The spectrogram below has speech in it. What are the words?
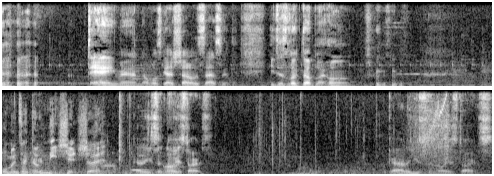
Dang man, almost got shadow assassin. He just looked up like, huh? 我们在等你现身。 Gotta use the noise darts. Gotta use the noise darts.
